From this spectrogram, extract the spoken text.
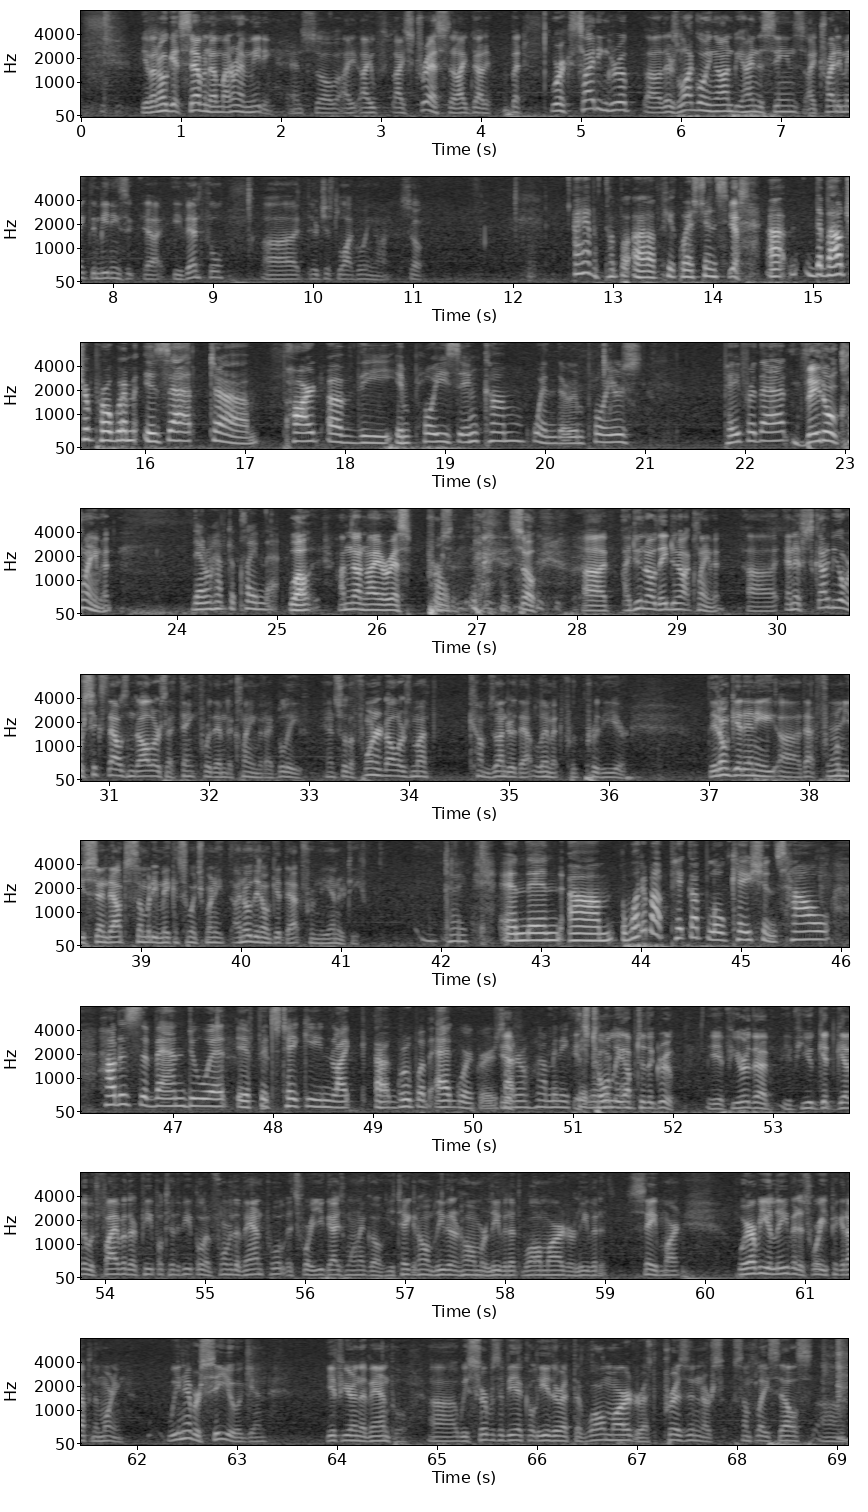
If I don't get seven of them, I don't have a meeting, and so I, I, I stress that I've got it. But we're an exciting group. Uh, there's a lot going on behind the scenes. I try to make the meetings uh, eventful. Uh, there's just a lot going on. So, I have a couple, a uh, few questions. yes, Uh, the voucher program, is that, um, part of the employee's income when their employers pay for that? they don't claim it. They don't have to claim that. Well, I'm not an IRS person, so uh, I do know they do not claim it, uh, and it's got to be over six thousand dollars, I think, for them to claim it, I believe. And so the four hundred dollars a month comes under that limit for per the year. They don't get any uh, that form you send out to somebody making so much money. I know they don't get that from the entity. Okay. And then, um, what about pickup locations? How, how does the van do it if it's taking like a group of ag workers? I don't know how many It's totally up to the group. If you're the if you get together with five other people to the people and form the van pool, it's where you guys want to go. You take it home, leave it at home, or leave it at Walmart, or leave it at Save Mart. Wherever you leave it is where you pick it up in the morning. We never see you again if you're in the van pool. Uh, we service a vehicle either at the Walmart or at the prison or someplace else. Um,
